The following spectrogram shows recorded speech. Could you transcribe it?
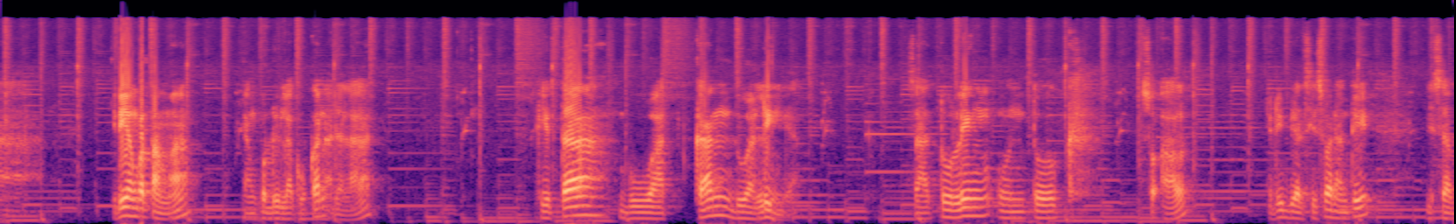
Nah, jadi yang pertama yang perlu dilakukan adalah kita buatkan dua link ya. Satu link untuk soal. Jadi biar siswa nanti bisa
